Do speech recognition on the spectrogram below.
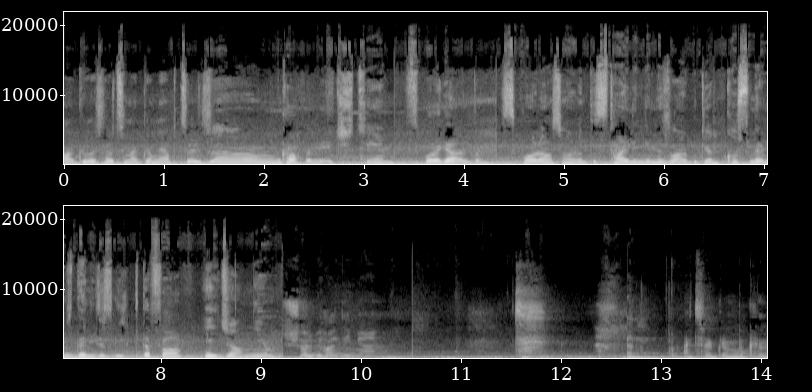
Arkadaşlar tırnaklarımı yaptırdım. Kahvemi içtim. Spora geldim. Spordan sonra da stylingimiz var bugün. Kostümlerimizi deneyeceğiz ilk defa. Heyecanlıyım. Şöyle bir haldeyim yani. Tırnaklarıma bakın.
